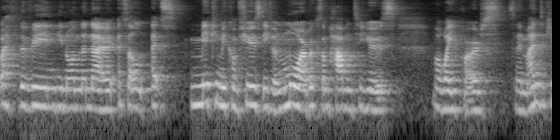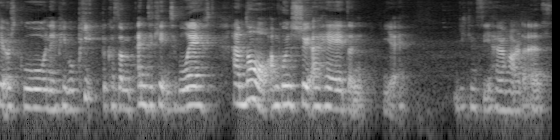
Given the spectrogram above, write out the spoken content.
with the rain being on the now it's, a, it's making me confused even more because I'm having to use my wipers so my indicators go and then people peep because I'm indicating to the left I'm not, I'm going straight ahead and yeah, you can see how hard it is.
